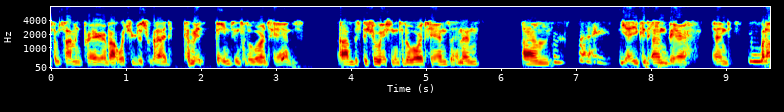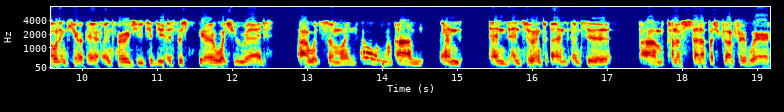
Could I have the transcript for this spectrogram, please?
some time in prayer about what you just read. Commit things into the Lord's hands, um, the situation into the Lord's hands, and then, um, yeah, you could end there. And what I would encourage, encourage you to do is to share what you read uh, with someone, um, and and and to and, and to um, kind of set up a structure where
